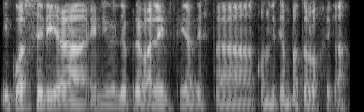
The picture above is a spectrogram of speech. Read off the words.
¿Y cuál sería el nivel de prevalencia de esta condición patológica?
